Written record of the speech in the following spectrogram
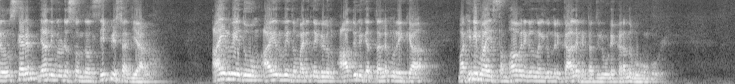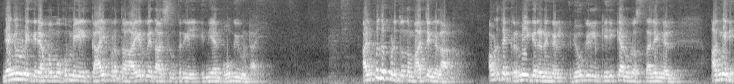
നമസ്കാരം. ഞാൻ നിങ്ങളുടെ സ്വന്തം സി പി ഷാജിയാണ്. ആയുർവേദവും ആയുർവേദ മരുന്നുകളും ആധുനിക തലമുറയ്ക്ക് മഹിനിമായ സംഭാവനകൾ നൽകുന്ന ഒരു കാലഘട്ടത്തിലൂടെ കടന്നു പോകുമ്പോൾ ഞങ്ങളുടെ ഗ്രാമം മുഹമ്മയിൽ കായ്പ്രത്ത ആയുർവേദ ആശുപത്രിയിൽ ഇന്ന് ഞാൻ പോകുകയുണ്ടായി അത്ഭുതപ്പെടുത്തുന്ന മാറ്റങ്ങളാണ്. അവിടുത്തെ ക്രമീകരണങ്ങൾ രോഗികൾക്ക് ഇരിക്കാനുള്ള സ്ഥലങ്ങൾ അങ്ങനെ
